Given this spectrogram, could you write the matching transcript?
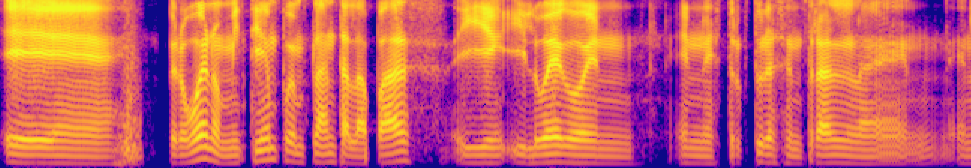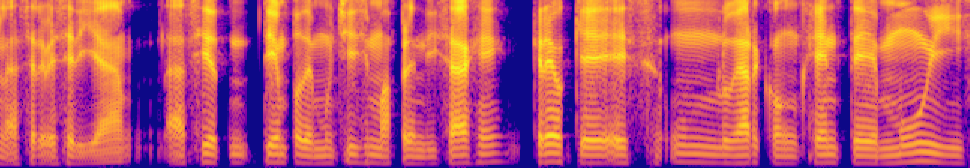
Eh, pero bueno, mi tiempo en Planta La Paz y, luego en, estructura central en la, cervecería ha sido tiempo de muchísimo aprendizaje. Creo que es un lugar con gente muy,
